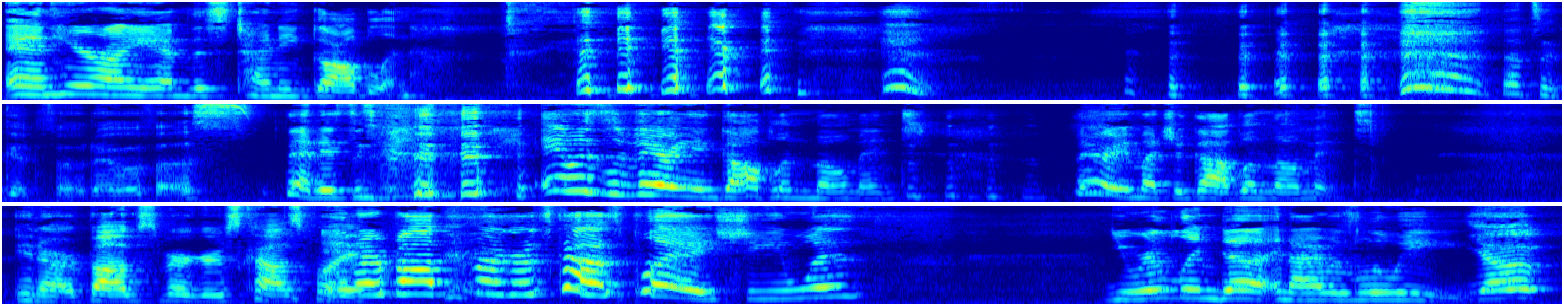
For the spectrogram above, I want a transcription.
And here I am, this tiny goblin. That's a good photo of us. that is a good. it was a very goblin moment. Very much a goblin moment. In our Bob's Burgers cosplay. In our Bob's Burgers cosplay, she was. You were Linda and I was Louise. Yep.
